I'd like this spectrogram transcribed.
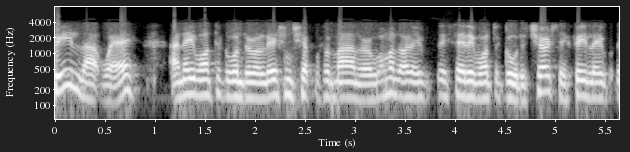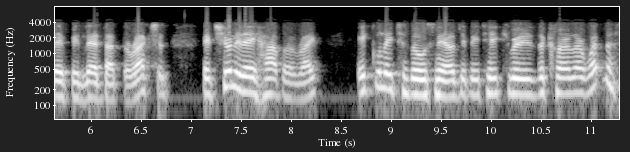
feel that way and they want to go into a relationship with a man or a woman, or they, they say they want to go to church, they feel they, they've been led that direction, it surely they have a right, equally to those in the LGBT community, to declare their witness.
